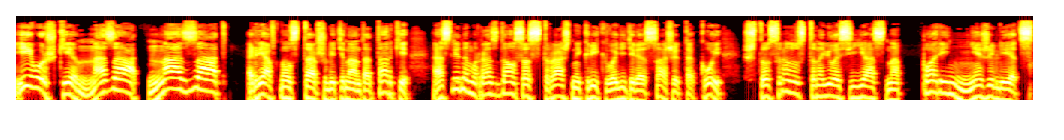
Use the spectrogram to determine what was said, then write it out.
«Ивушкин, назад! Назад!» рявкнул старший лейтенант Атарки, а следом раздался страшный крик водителя Саши такой, что сразу становилось ясно – парень не жилец.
